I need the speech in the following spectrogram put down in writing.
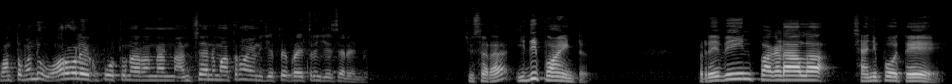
కొంతమంది ఓర్వలేకపోతున్నారన్న అంశాన్ని మాత్రం ఆయన చెప్పే ప్రయత్నం చేశారండి. చూసారా? ఇది పాయింట్. ప్రవీణ్ పగడాల చనిపోతే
